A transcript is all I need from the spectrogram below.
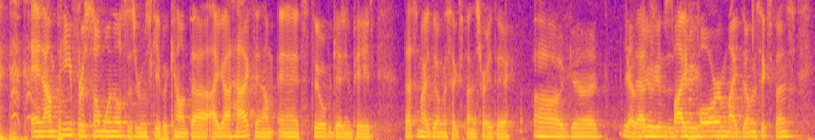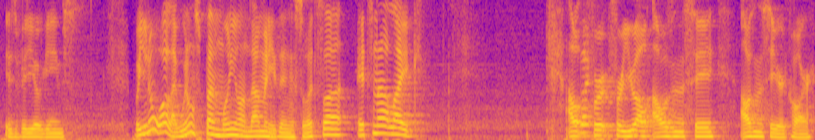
and I'm paying for someone else's RuneScape account that I got hacked, and I'm and it's still getting paid. That's my dumbest expense right there. Oh god, yeah. That's video games is by pretty- far my dumbest expense is video games. But you know what? Like, we don't spend money on that many things, so it's uh, it's not like I, Like- for for you, I, I was gonna say I was gonna say your car.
